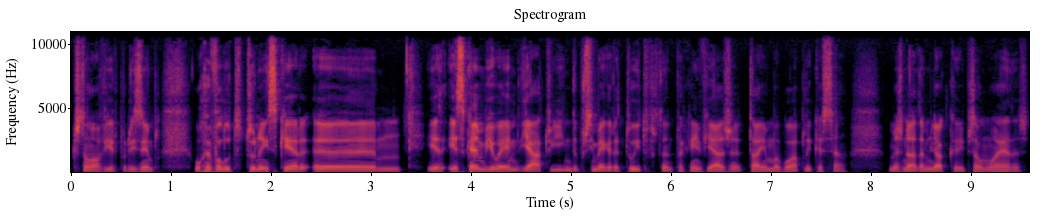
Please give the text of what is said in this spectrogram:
que estão a ouvir, por exemplo. O Revolut, tu nem sequer. Uh, esse câmbio é imediato e ainda por cima é gratuito, portanto, para quem viaja, tem uma boa aplicação. Mas nada melhor que criptomoedas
